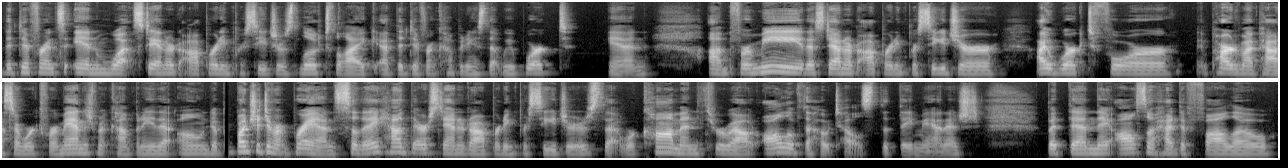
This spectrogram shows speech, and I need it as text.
the difference in what standard operating procedures looked like at the different companies that we've worked in. Um, for me, the standard operating procedure, I worked for part of my past, I worked for a management company that owned a bunch of different brands. So they had their standard operating procedures that were common throughout all of the hotels that they managed. But then they also had to follow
